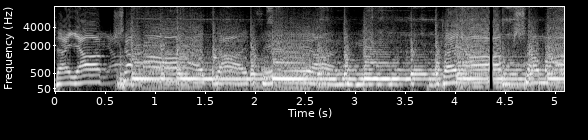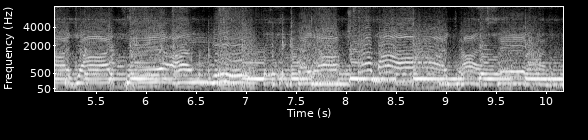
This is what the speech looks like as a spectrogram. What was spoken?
दया क्षमाजाचे अंगी दया क्षमाजाचे अंगी दया क्षमाजाचे अंगी.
